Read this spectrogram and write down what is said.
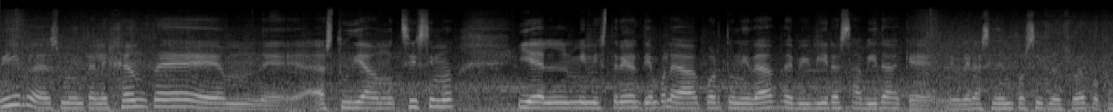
es muy inteligente, em, eh, ha estudiado muchísimo y el Ministerio del Tiempo le da la oportunidad de vivir esa vida que le hubiera sido imposible en su época.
